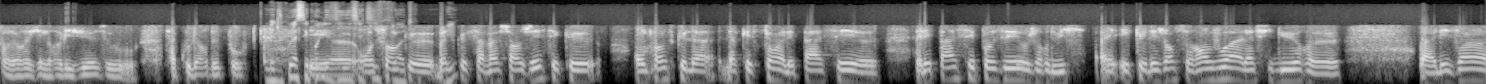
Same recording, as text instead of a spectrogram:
son origine religieuse ou sa couleur de peau. Mais du coup, là, c'est quoi les euh, on sent que parce que ça va changer, c'est que on pense que la, la question elle est pas assez euh, elle est pas assez posée aujourd'hui et que les gens se renvoient à la figure euh, bah, les uns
